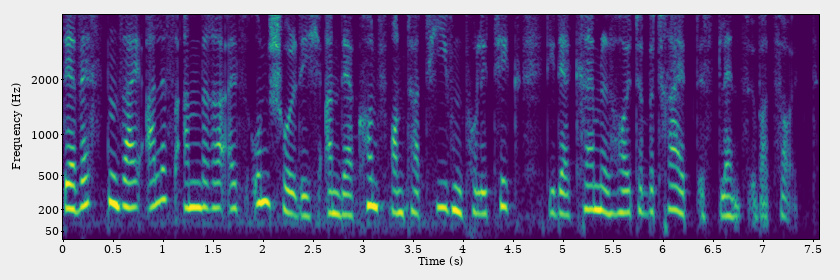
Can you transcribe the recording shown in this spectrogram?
Der Westen sei alles andere als unschuldig an der konfrontativen Politik, die der Kreml heute betreibt, ist Lenz überzeugt.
